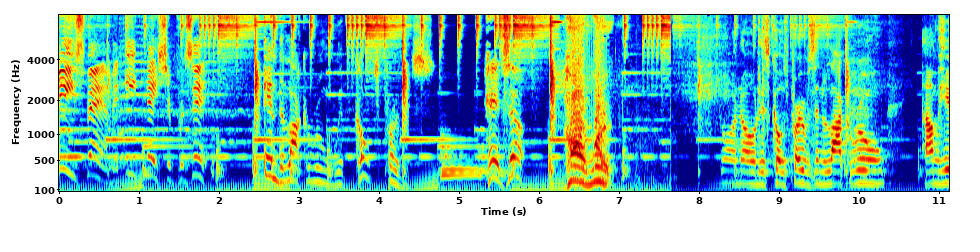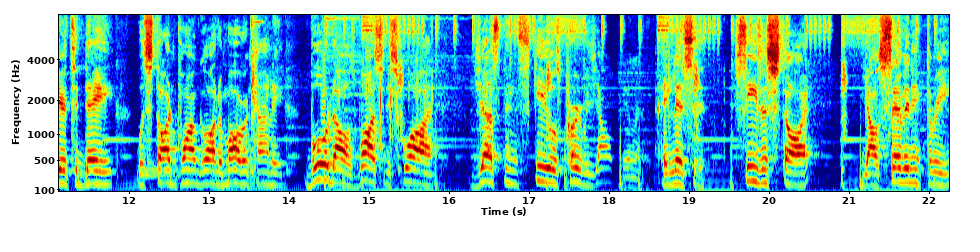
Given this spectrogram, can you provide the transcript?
Cheese Fam and Eat Nation presents In the locker room with Coach Purvis. Heads up, hard work. Going on, this Coach Purvis in the locker room. I'm here today with starting point guard of Marlboro County Bulldogs varsity squad, Justin Skills Purvis. Y'all, feeling? hey, listen, season start. Y'all seven and three.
